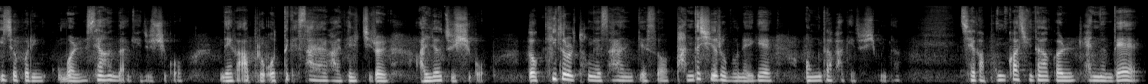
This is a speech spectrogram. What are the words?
잊어버린 꿈을 생각나게 해 주시고 내가 앞으로 어떻게 살아가야 될지를 알려 주시고 또 기도를 통해서 하나님께서 반드시 여러분에게 응답하게 해 주십니다. 제가 본과 진학을 했는데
